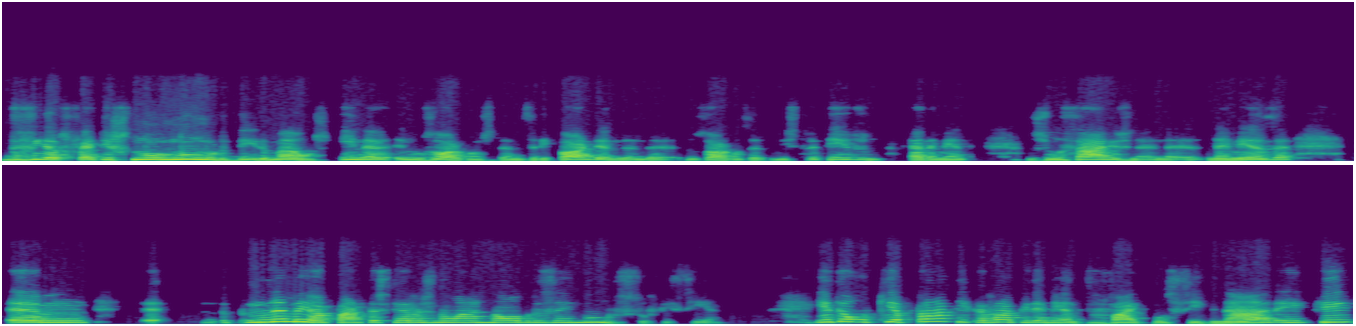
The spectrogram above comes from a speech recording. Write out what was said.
devia refletir-se no número de irmãos e na, nos órgãos da misericórdia, na, nos órgãos administrativos, nomeadamente dos mesários na, na, na mesa, um, eh, na maior parte das terras não há nobres em número suficiente. Então, o que a prática rapidamente vai consignar é que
